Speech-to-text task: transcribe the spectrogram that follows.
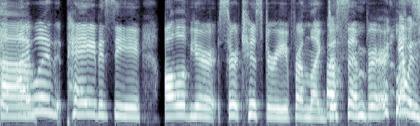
I Um, would pay to see all of your search history from like December. It was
